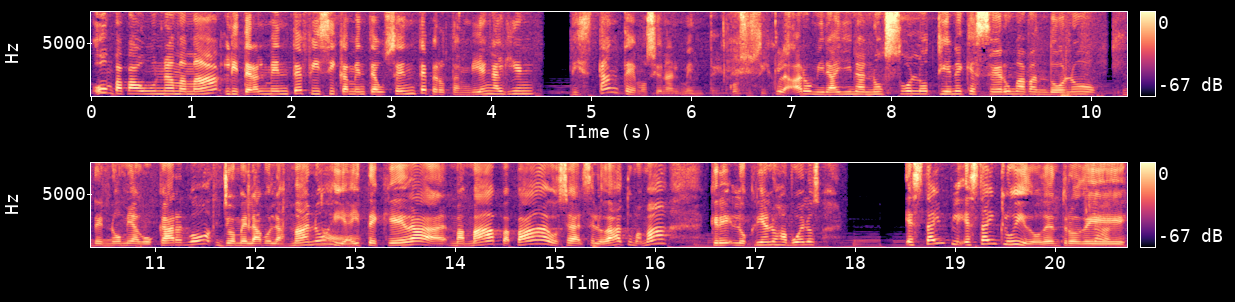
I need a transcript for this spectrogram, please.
un papá o una mamá literalmente, físicamente ausente, pero también alguien distante emocionalmente con sus hijos. Claro, mira, Gina, no solo tiene que ser un abandono de no me hago cargo, yo me lavo las manos y ahí te queda mamá, papá, o sea, se lo das a tu mamá, lo crían los abuelos. Está, está incluido dentro de,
